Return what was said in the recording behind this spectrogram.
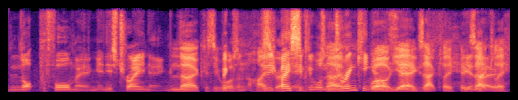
not performing in his training no, because he wasn't hydrating. he basically wasn't No. drinking Well, yeah, anything, exactly, you know. exactly.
